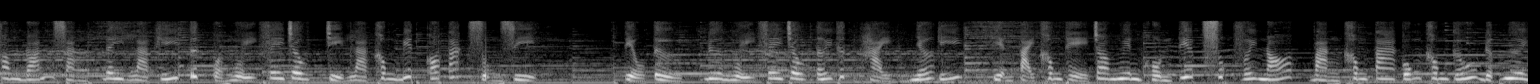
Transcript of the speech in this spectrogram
Phong đoán rằng đây là khí tức của ngụy Phê Châu, Chỉ là không biết có tác dụng gì tiểu tử, đưa ngụy Phê Châu tới thức hải, nhớ kỹ, hiện tại không thể cho nguyên hồn tiếp xúc với nó, bằng không ta cũng không cứu được ngươi.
